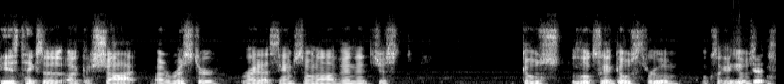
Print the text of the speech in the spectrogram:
he just takes a like a shot, a wrister right at Samsonov, and it just goes. Looks like it goes through him. Looks like it he, goes just,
